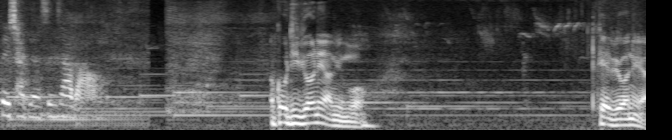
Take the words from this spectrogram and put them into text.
တေချာပြန်စဉ်းစားပါအောင်အခုဒီပြောနေရမြို့မို့တကယ်ပြောနေရ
